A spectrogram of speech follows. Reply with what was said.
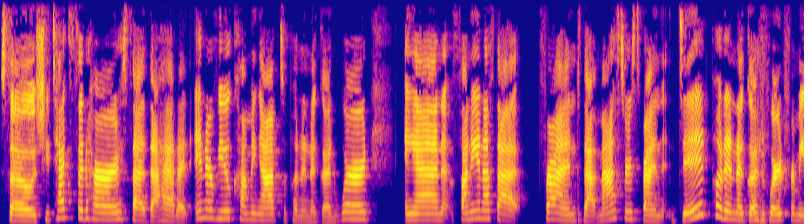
So she texted her, said that I had an interview coming up to put in a good word. And funny enough, that friend, that master's friend, did put in a good word for me,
